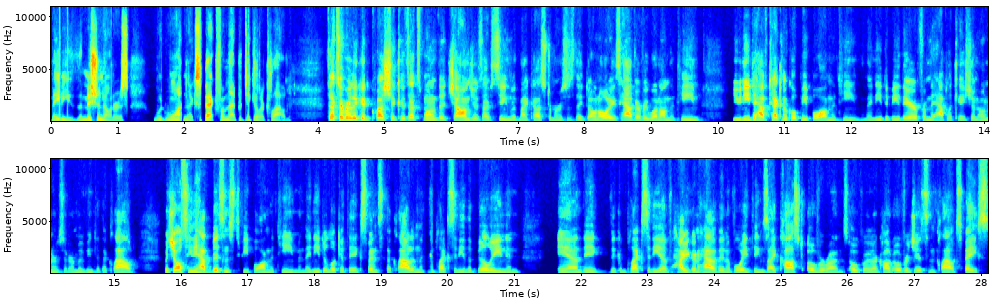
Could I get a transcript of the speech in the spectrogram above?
maybe the mission owners would want and expect from that particular cloud? That's a really good question because that's one of the challenges I've seen with my customers is they don't always have everyone on the team. You need to have technical people on the team. They need to be there from the application owners that are moving to the cloud. But you also need to have business people on the team and they need to look at the expense of the cloud and the complexity of the billing and and the, the complexity of how you're going to have and avoid things like cost overruns, over they're called overages in cloud space.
